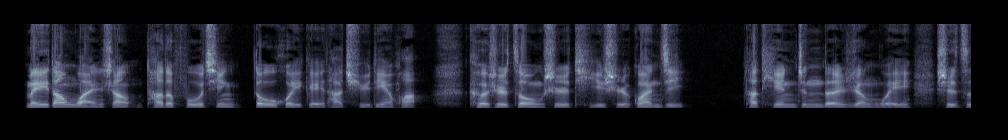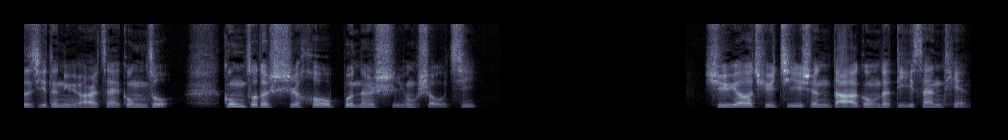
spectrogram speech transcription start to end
每当晚上，他的父亲都会给他去电话，可是总是提示关机。他天真的认为是自己的女儿在工作，工作的时候不能使用手机。徐瑶去济省打工的第三天，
